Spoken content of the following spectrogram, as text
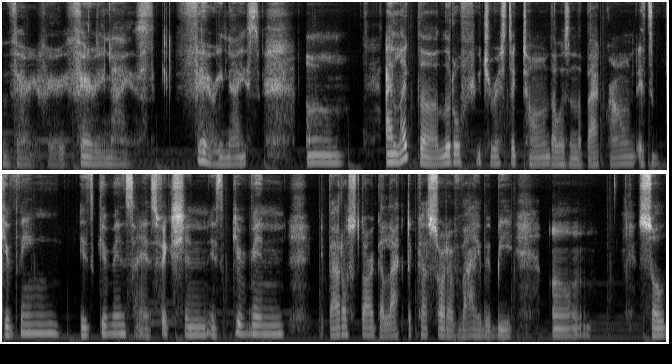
very, very, very nice. Very nice. Um, I like the little futuristic tone that was in the background. It's giving it's giving science fiction. It's giving Battlestar Galactica sort of vibe. It be um so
